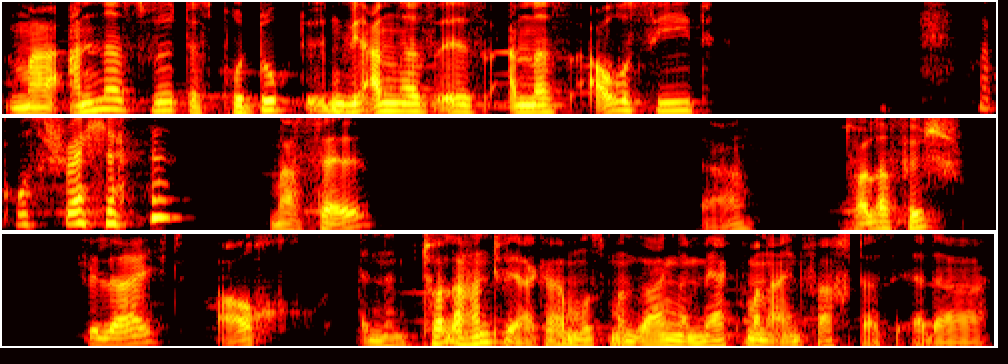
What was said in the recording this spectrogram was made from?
mal anders wird, das Produkt irgendwie anders ist, anders aussieht. Das ist eine große Schwäche. Marcel? Ja, toller Fisch. Vielleicht. Auch ein toller Handwerker, muss man sagen. Da merkt man einfach, dass er da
